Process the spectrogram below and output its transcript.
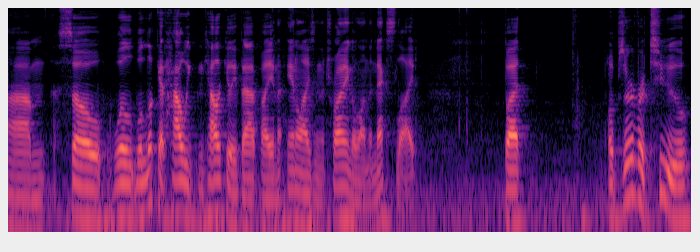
Um, so we'll, we'll look at how we can calculate that by analyzing the triangle on the next slide. But observer 2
